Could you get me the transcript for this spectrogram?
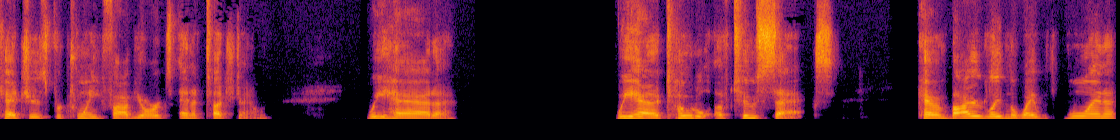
catches for 25 yards and a touchdown. We had a, we had a total of two sacks. Kevin Byard leading the way with one.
